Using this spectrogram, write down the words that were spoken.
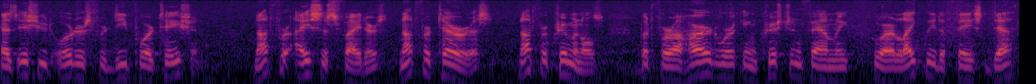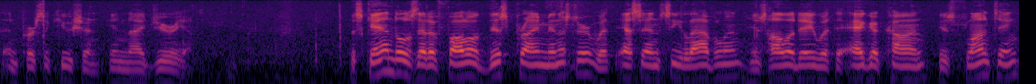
has issued orders for deportation, not for ISIS fighters, not for terrorists, not for criminals, but for a hard-working Christian family who are likely to face death and persecution in Nigeria. The scandals that have followed this Prime Minister with SNC Lavalin, his holiday with the Aga Khan, his flaunting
